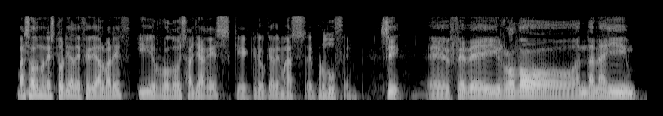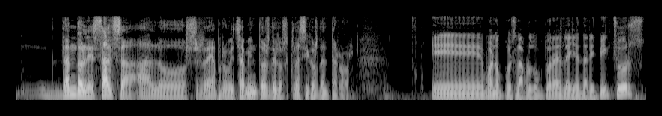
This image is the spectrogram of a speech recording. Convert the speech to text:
basado en una historia de Fede Álvarez y Rodo Sayagues, que creo que además eh, producen. Sí, eh, Fede y Rodo andan ahí dándole salsa a los reaprovechamientos de los clásicos del terror. Eh, bueno, pues la productora es Legendary Pictures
